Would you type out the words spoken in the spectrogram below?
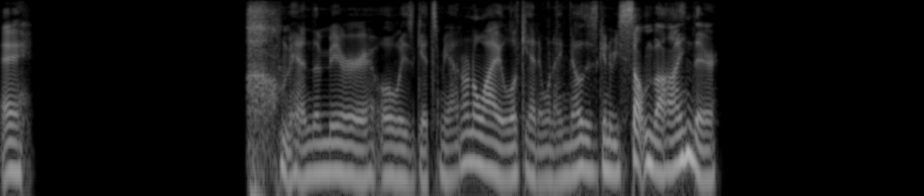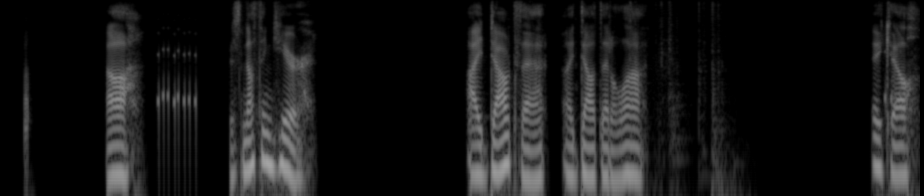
Hey. Oh man, the mirror always gets me. I don't know why I look at it when I know there's gonna be something behind there. Ah, there's nothing here. I doubt that. I doubt that a lot. Hey, Kel.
